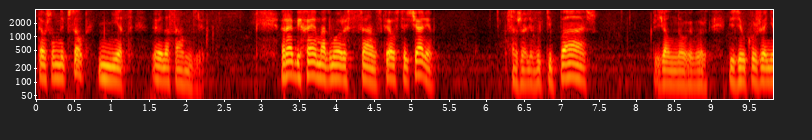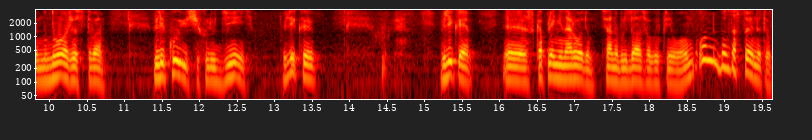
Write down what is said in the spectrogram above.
того, что он написал, нет э, на самом деле. Раби Хайм Адмор из Санска его встречали, сажали в экипаж, приезжал в новый город, везде окружение множество ликующих людей, великое, великое э, скопление народу, вся наблюдалась вокруг него. Он, он был достоин этого.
